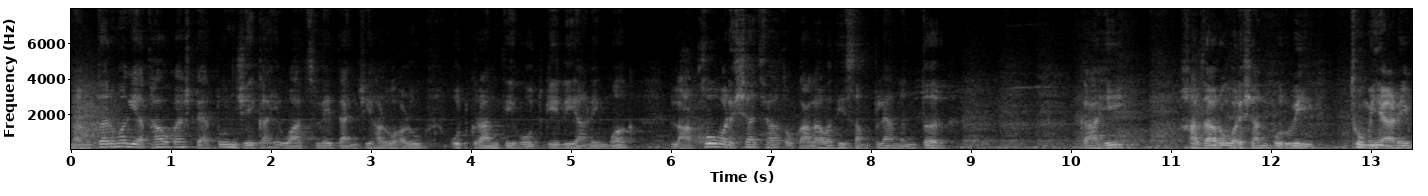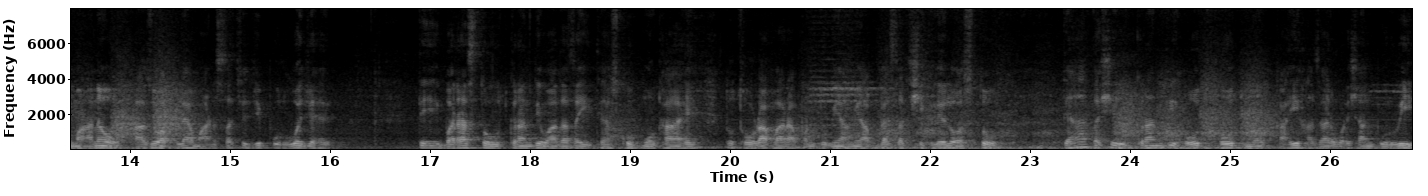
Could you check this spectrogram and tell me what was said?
नंतर मग यथावकाश त्यातून जे काही वाचले त्यांची हळूहळू उत्क्रांती होत गेली आणि मग लाखो वर्षाचा तो कालावधी संपल्यानंतर काही हजारो वर्षांपूर्वी तुम्ही आणि मानव हा जो आपल्या माणसाचे जे पूर्वज आहेत ते बराच तो उत्क्रांतीवादाचा इतिहास खूप मोठा आहे. तो थोडाफार आपण तुम्ही आम्ही अभ्यासात शिकलेलो असतो. त्या तशी उत्क्रांती होत होत मग काही हजार वर्षांपूर्वी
